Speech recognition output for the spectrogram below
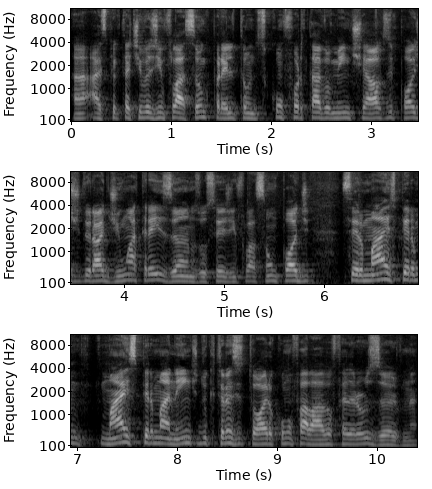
as expectativas de inflação que para ele estão desconfortavelmente altas e pode durar de 1 a 3 anos, ou seja, a inflação pode ser mais, per, mais permanente do que transitória, como falava o Federal Reserve. Né?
